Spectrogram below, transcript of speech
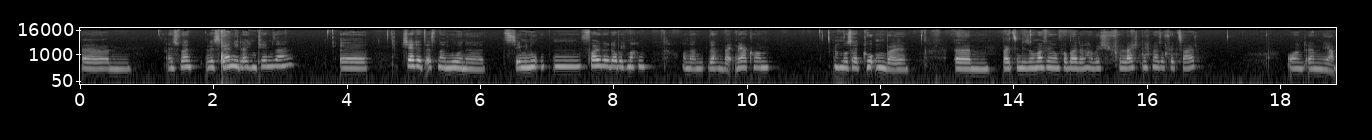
Ähm, es, wird, es werden die gleichen Themen sein. Äh, ich werde jetzt erstmal nur eine 10 Minuten Folge, glaube ich, machen und dann werden bald mehr kommen. Ich muss halt gucken, weil ähm, bald sind die Sommerferien vorbei, dann habe ich vielleicht nicht mehr so viel Zeit. Und ähm, ja,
